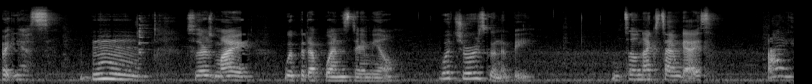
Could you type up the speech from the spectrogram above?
but yes. Mmm. So there's my Whip It Up Wednesday meal. What's yours going to be? Until next time, guys. Bye.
